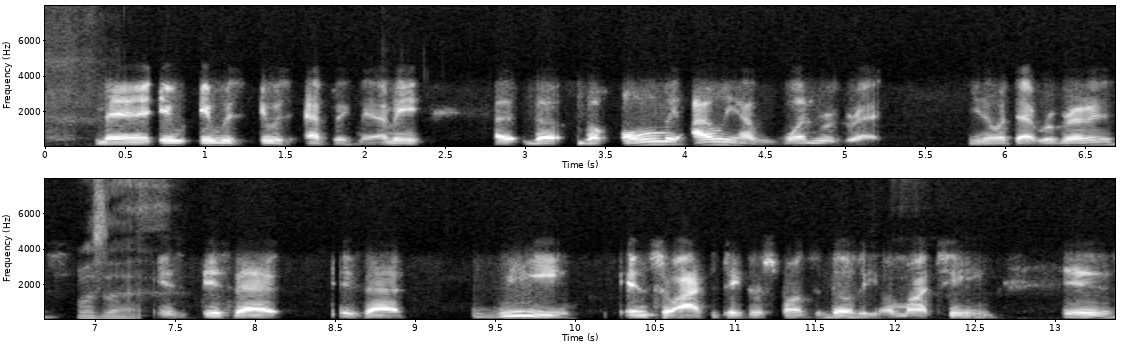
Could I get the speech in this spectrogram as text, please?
Man, it it was it was epic, man. I mean, uh, the the only I only have one regret. You know what that regret is? What's that? Is is that is that we and so I have to take the responsibility on my team is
